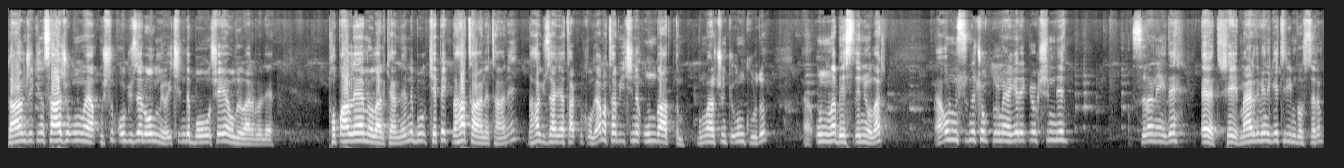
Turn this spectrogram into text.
daha öncekini sadece unla yapmıştım. O güzel olmuyor. İçinde bol şey oluyorlar böyle. Toparlayamıyorlar kendilerini. Bu kepek daha tane tane. Daha güzel yataklık oluyor. Ama tabii içine un da attım. Bunlar çünkü un kurdu. Unla besleniyorlar. Onun üstünde çok durmaya gerek yok. Şimdi Sıra neydi? Evet şey merdiveni getireyim dostlarım.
